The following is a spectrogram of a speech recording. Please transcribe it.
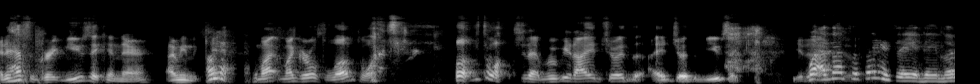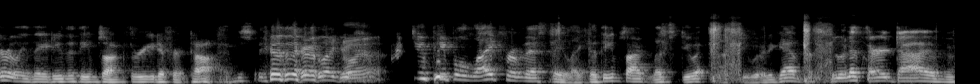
and it has some great music in there. I mean, the Oh yeah, my my girls loved watching loved watching that movie, and I enjoyed the I enjoyed the music. You know, well, and that's so- the thing is they they literally they do the theme song three different times. They're like, oh yeah. do people like from this? They like the theme song. Let's do it. Let's do it again. Let's do it a third time.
